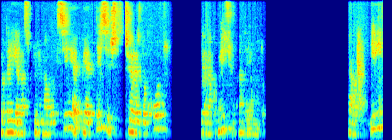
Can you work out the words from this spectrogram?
подає на Сутуліна Олексія 5 тисяч через доход на комісію ми надаємо дозвіл. Так, і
